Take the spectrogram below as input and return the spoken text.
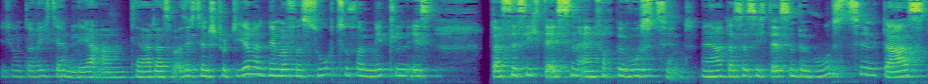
Ich unterrichte am Lehramt. Ja. Das, was ich den Studierenden immer versuche zu vermitteln, ist, dass sie sich dessen einfach bewusst sind. Ja, dass sie sich dessen bewusst sind, dass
